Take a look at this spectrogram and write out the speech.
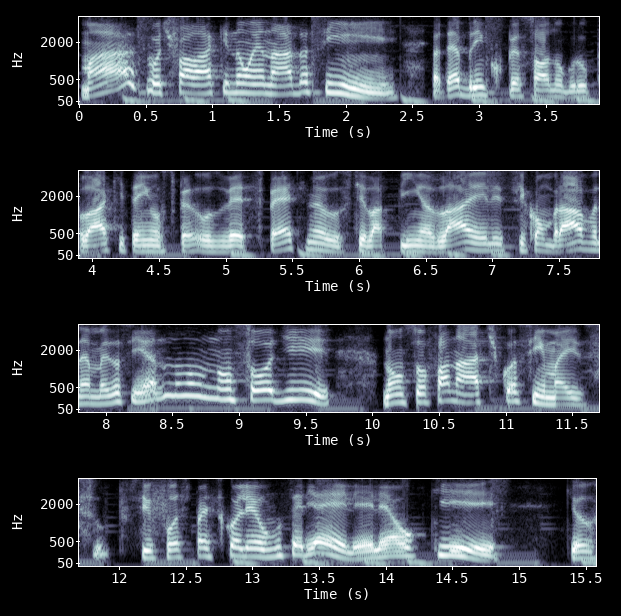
Mas vou te falar que não é nada assim. Eu até brinco com o pessoal no grupo lá que tem os, os Vespets, né? Os tilapinhas lá, eles ficam bravos, né? Mas assim, eu não, não sou de. Não sou fanático assim, mas se fosse para escolher um, seria ele. Ele é o que, que, eu,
